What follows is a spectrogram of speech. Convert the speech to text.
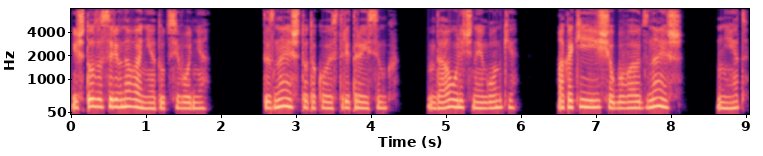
И что за соревнования тут сегодня? Ты знаешь, что такое стритрейсинг? Да, уличные гонки. А какие еще бывают, знаешь? Нет.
